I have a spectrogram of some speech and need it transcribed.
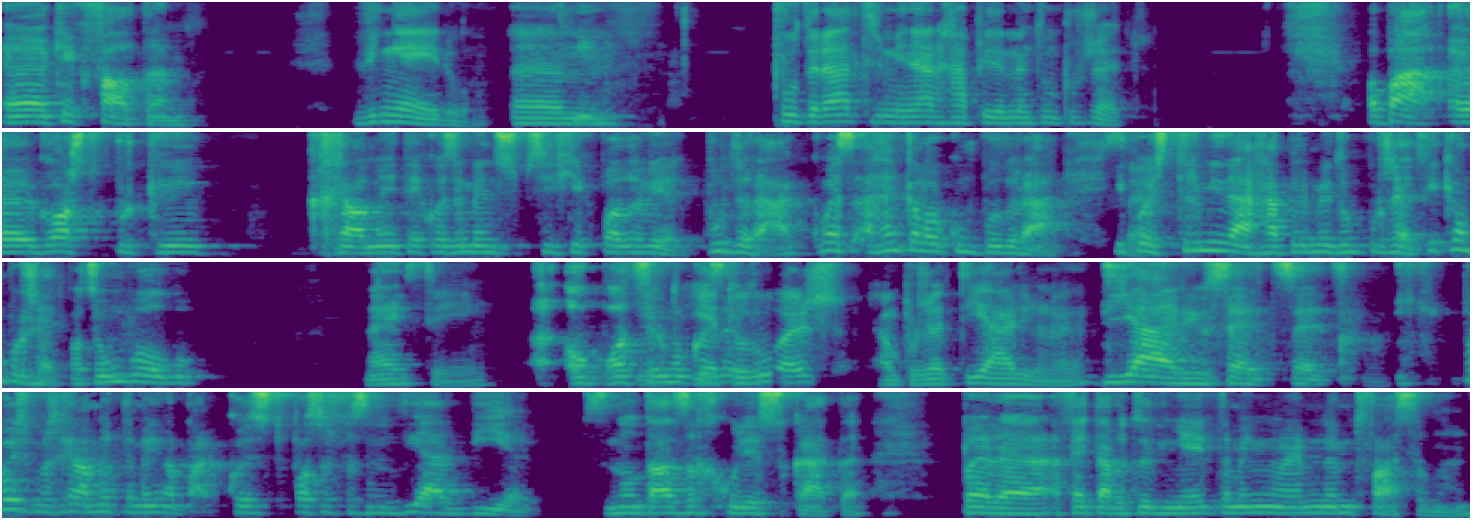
Ah, O que é que falta? Dinheiro. hum, poderá terminar rapidamente um projeto. Opa, ah, gosto porque realmente é a coisa menos específica que pode haver. Poderá, começa, arranca logo com poderá. E depois terminar rapidamente um projeto. O que é que é um projeto? Pode ser um bolo. Não é? Sim. Ou pode ser uma e coisa é tudo hoje, é um projeto diário, não é? diário, certo, certo. E, pois, mas realmente também, opá, coisas que tu possas fazer no dia a dia, se não estás a recolher sucata para afetar o teu dinheiro, também não é, não é muito fácil, não é?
